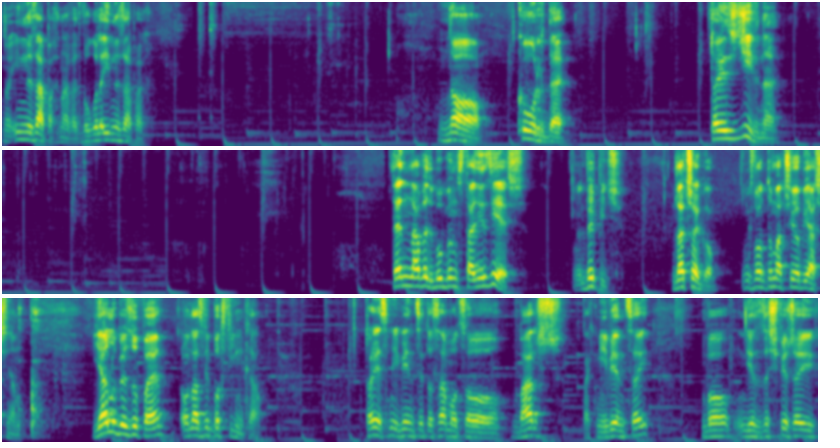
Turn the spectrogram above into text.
No inny zapach nawet, w ogóle inny zapach. No, kurde. To jest dziwne. Ten nawet byłbym w stanie zjeść, wypić. Dlaczego? Już Wam tłumaczę i objaśniam. Ja lubię zupę o nazwie botwinka. To jest mniej więcej to samo co barszcz, tak mniej więcej, bo jest ze świeżej,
